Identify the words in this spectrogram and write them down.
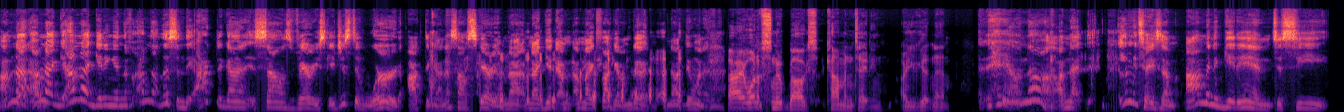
I'm not. I'm not. I'm not getting in the. I'm not. Listen, the octagon it sounds very scary. Just the word octagon that sounds scary. I'm not. I'm not getting. I'm, I'm like fuck it. I'm good. I'm not doing it. All right, what if Snoop Dogg's commentating? Are you getting in? Hell no. I'm not. Let me tell you something. I'm gonna get in to see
